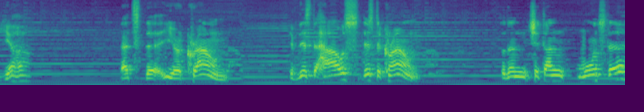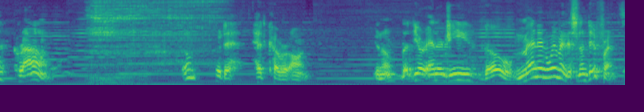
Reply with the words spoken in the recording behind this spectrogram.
Yeah, that's the your crown. If this the house, this the crown. So then shaitan wants the crown. Don't put a head cover on, you know, let your energy go. Men and women it's no difference.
